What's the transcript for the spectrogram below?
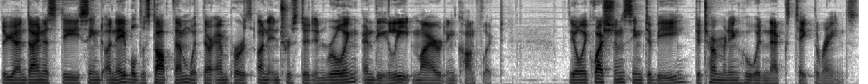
The Yuan dynasty seemed unable to stop them with their emperors uninterested in ruling and the elite mired in conflict. The only question seemed to be determining who would next take the reins.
